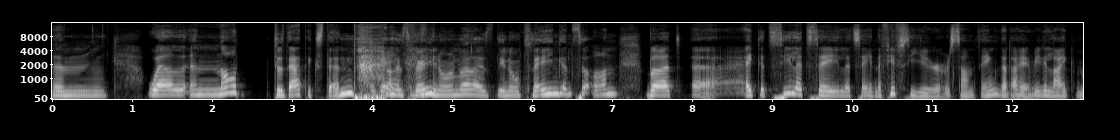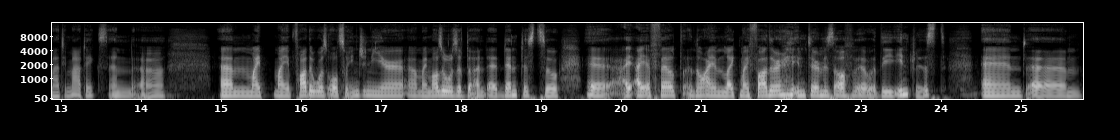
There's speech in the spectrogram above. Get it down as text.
Um, well, uh, not to that extent. Okay. I was very normal. I was, you know, playing and so on. But uh, I could see, let's say, let's say in the fifth year or something, that I really like mathematics and. Uh, um, my my father was also engineer. Uh, my mother was a, a dentist, so uh, I, I felt no, I am like my father in terms of uh, the interest, and um,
